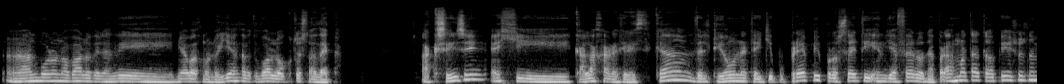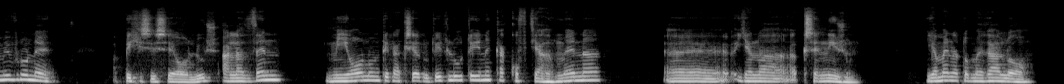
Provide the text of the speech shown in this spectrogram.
Ε, αν μπορώ να βάλω δηλαδή μια βαθμολογία, θα το βάλω 8 στα 10. Αξίζει, έχει καλά χαρακτηριστικά, βελτιώνεται εκεί που πρέπει, προσθέτει ενδιαφέροντα πράγματα τα οποία ίσως να μην βρουν απήχηση σε όλους, αλλά δεν μειώνουν την αξία του τίτλου, ούτε είναι κακοφτιαγμένα ε, για να ξενίζουν. Για μένα το μεγάλο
